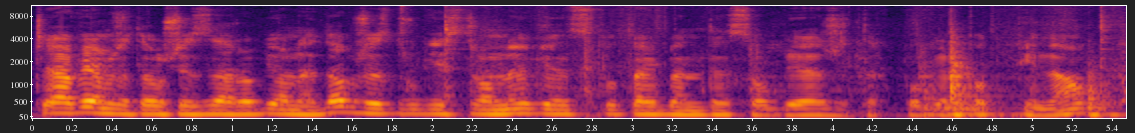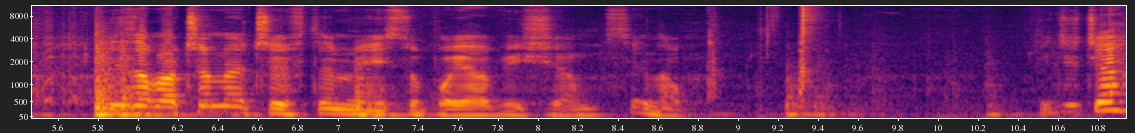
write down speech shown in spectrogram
Czy ja wiem, że to już jest zarobione dobrze z drugiej strony, więc tutaj będę sobie, że tak powiem, podpinał. I zobaczymy, czy w tym miejscu pojawi się sygnał. Widzicie?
